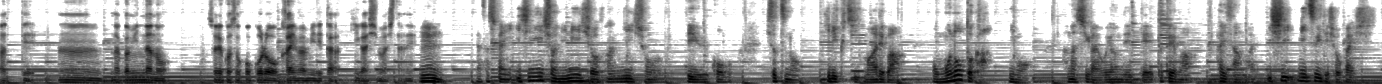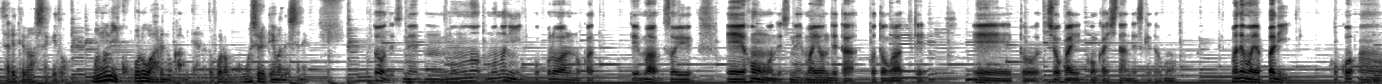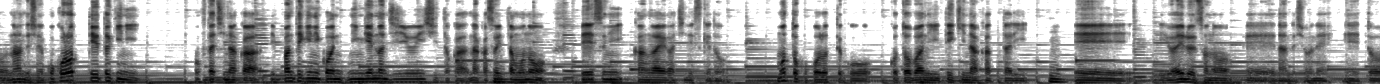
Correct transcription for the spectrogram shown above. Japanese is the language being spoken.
あってうんなんかみんなのそれこそ心を垣間見れた気がしましたね。うん、確かに一人称二人称三人称っていうこう一つの切り口もあればもう物とかにも話が及んでいて例えばハイさんは石について紹介されてましたけど物に心はあるのかみたいなところも面白いテーマでしたね。そうですね、うん、ものに心はあるのかって、まあ、そういう、えー本をですね、まあ、読んでたことがあって、えー、と紹介今回したんですけども、まあ、でもやっぱりここ、うん、なんでしょうね心っていう時に僕たちなんか一般的にこう人間の自由意志とかなんかそういったものをベースに考えがちですけどもっと心ってこう言葉にできなかったり、うん。えーいわゆるその、えーなんでしょうね、えっ、と、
